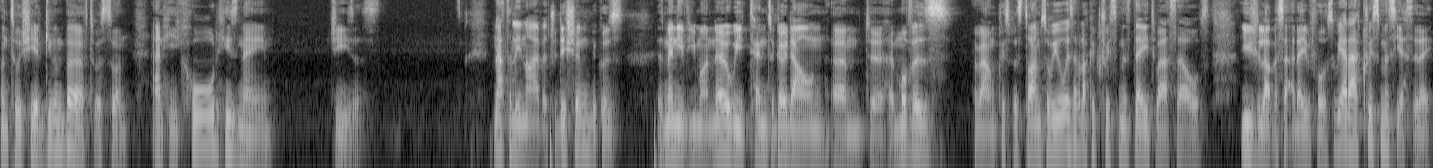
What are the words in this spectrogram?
until she had given birth to a son, and he called his name Jesus. Natalie and I have a tradition because, as many of you might know, we tend to go down um, to her mother's around Christmas time. So we always have like a Christmas day to ourselves, usually like the Saturday before. So we had our Christmas yesterday,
